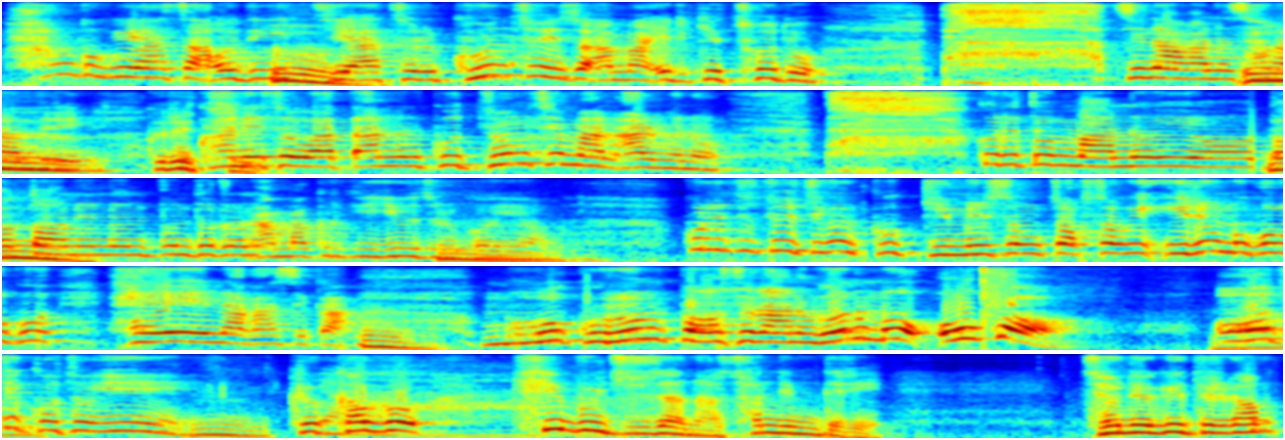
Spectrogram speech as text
한국에 와서 어디 이 지하철 근처에서 아마 이렇게 쳐도 다 지나가는 사람들이 음, 그렇지. 북한에서 왔다는 그 정체만 알면은 다 그래도 많아요. 음. 또 다니는 분들은 아마 그렇게 이어질 거예요. 그래도 저 지금 그 김일성 족속이 이름을 걸고 해외에 나갔으니까 음. 뭐 그런 버스라는 거는 뭐 없고 오직 그저 이 음, 그하고 팁을 주잖아 손님들이 저녁에 들어가면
